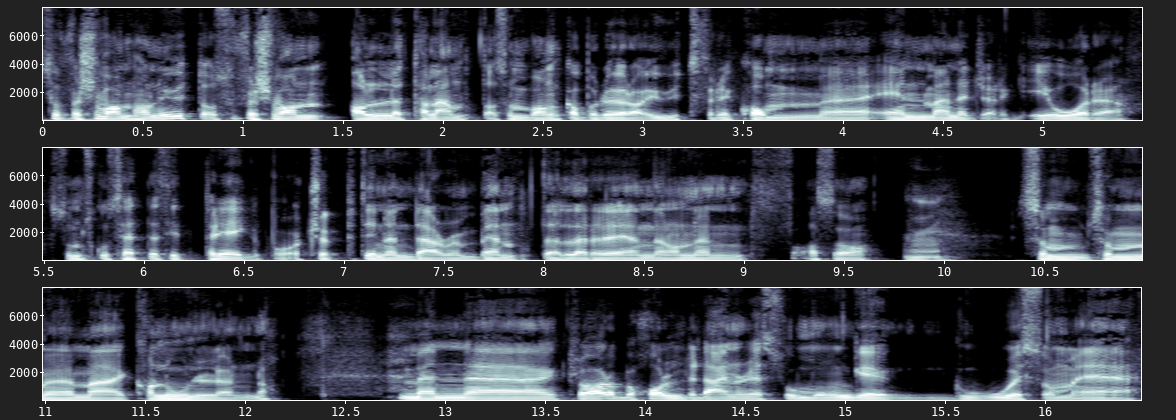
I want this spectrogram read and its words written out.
Så forsvant han ut, og så forsvant alle talenter som banka på døra ut, for det kom eh, en manager i året som skulle sette sitt preg på, og kjøpte inn en Darren Bent eller en eller annen altså, som, som eh, med kanonlønn. da. Men uh, klarer å beholde dem når det er så mange gode som er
